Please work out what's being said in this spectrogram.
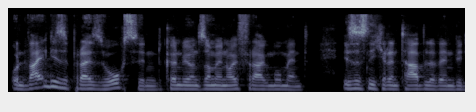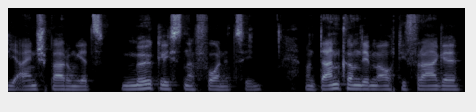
Und weil diese Preise hoch sind, können wir uns nochmal neu fragen, Moment, ist es nicht rentabler, wenn wir die Einsparung jetzt möglichst nach vorne ziehen? Und dann kommt eben auch die Frage,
